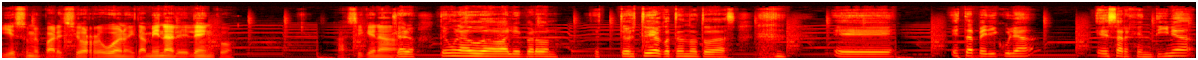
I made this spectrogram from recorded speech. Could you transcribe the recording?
y eso me pareció re bueno. Y también al elenco. Así que nada. Claro, tengo una duda, vale, perdón. Te estoy acotando todas. Eh, ¿Esta película es argentina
